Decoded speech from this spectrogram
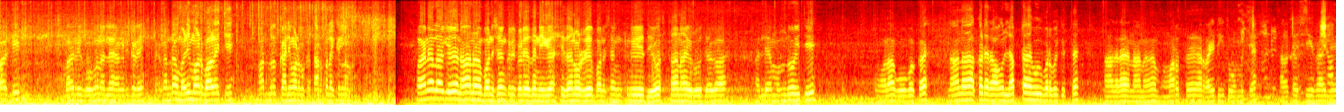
ಪಾರ್ಟಿ. ಬರ್ರಿ ಹೋಗೋಣ ಅಂಗಡಿ ಕಡೆ. ಯಾಕಂದ್ರೆ ಮಳೆ ಮಾಡಿ ಭಾಳ ಐತಿ. ಮೊದಲು ಖಾಲಿ ಮಾಡ್ಬೇಕು ತಾಡ್ಪಲ್ ನಾವು. ಫೈನಲ್ ಆಗಿ ನಾನು ಬನಶಂಕರಿ ಕಡೆ ಅದನ್ನ ಈಗ. ಇದ ನೋಡ್ರಿ, ಬನಶಂಕರಿ ದೇವಸ್ಥಾನ ಇರೋ ಜಾಗ. ಅಲ್ಲೇ ಮುಂದೆ ಐತಿ ಒಳಗೆ ಹೋಗ್ಬೇಕು. ನಾನು ಆ ಕಡೆ ರಾವು ಲೆಫ್ಟ್ ಹೋಗಿ ಬರ್ಬೇಕಿತ್ತು. ಆದ್ರೆ ನಾನು ಮರೆತು ರೈಟಿಗೆ ತೊಗೊಂಡ್ಬಿಟ್ಟೆ. ಅದಕ್ಕೆ ಸೀದಾ ಇಲ್ಲಿ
